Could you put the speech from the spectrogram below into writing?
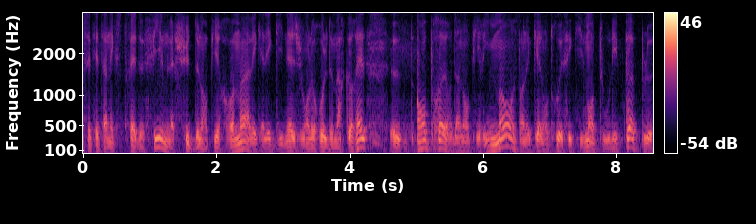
C'était un extrait de film, La chute de l'Empire romain, avec Alec Guinness jouant le rôle de Marc Aurèle, euh, empereur d'un empire immense dans lequel on trouve effectivement tous les peuples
